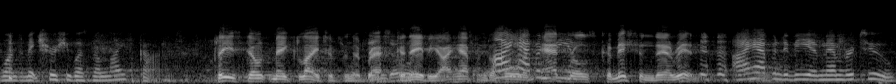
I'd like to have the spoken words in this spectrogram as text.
wanted to make sure she wasn't a lifeguard. Please don't make light of the Nebraska Navy. I happen to I hold happen an to be a- admiral's commission therein. I happen to be a member too,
